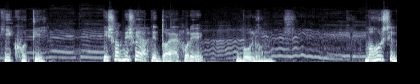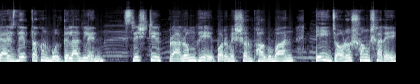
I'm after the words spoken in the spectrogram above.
কি ক্ষতি? এসব বিষয়ে আপনি দয়া করে বলুন। মহর্ষি ব্যাসদেব তখন বলতে লাগলেন, সৃষ্টির প্রারম্ভে পরমেশ্বর ভগবান এই জড় সংসারে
